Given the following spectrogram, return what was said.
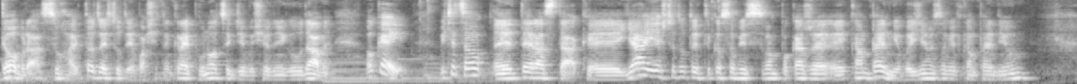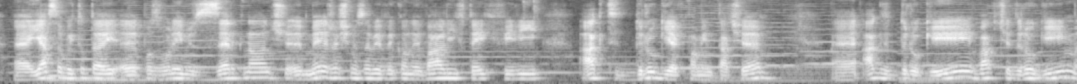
Dobra, słuchaj, to, to jest tutaj właśnie ten kraj północy, gdzie my się do niego udamy. Okej, wiecie co? E, Teraz tak, e, ja jeszcze tutaj tylko sobie wam pokażę e, kampendium. Wejdziemy sobie w kampendium. E, Ja sobie tutaj e, pozwoliłem już zerknąć. My żeśmy sobie wykonywali w tej chwili akt drugi, jak pamiętacie. E, Akt drugi, w akcie drugim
